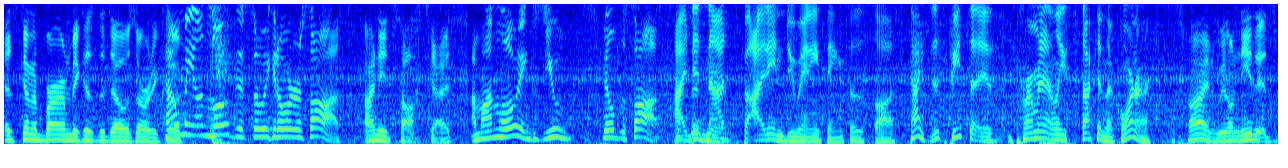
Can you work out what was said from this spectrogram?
It's gonna burn because the dough is already cooked. Help me unload this so we can order sauce. I need sauce, guys. I'm unloading because you spilled the sauce. I did not. Sp- I didn't do anything to the sauce. Guys, this pizza is permanently stuck in the corner. It's fine. We don't need it. It's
